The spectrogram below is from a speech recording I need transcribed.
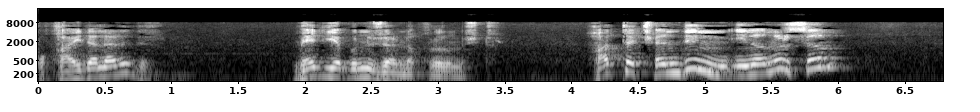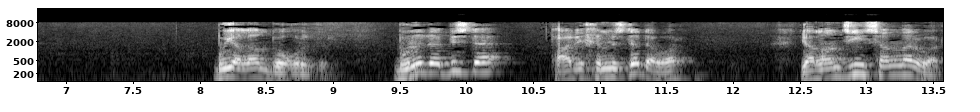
Bu kaideleridir. Medya bunun üzerine kurulmuştur. Hatta kendin inanırsın bu yalan doğrudur. Bunu da biz de tarihimizde de var. Yalancı insanlar var.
